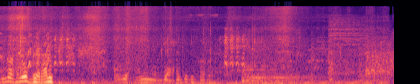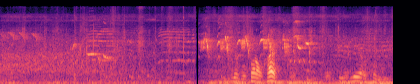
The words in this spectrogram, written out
ধুলো ধুলো বেড়ানি বেড়ানি 게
